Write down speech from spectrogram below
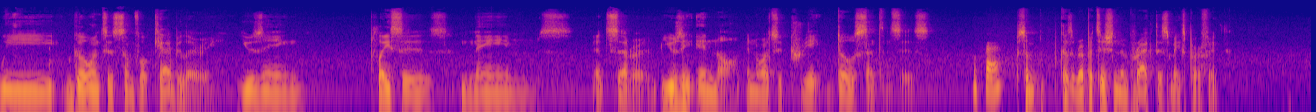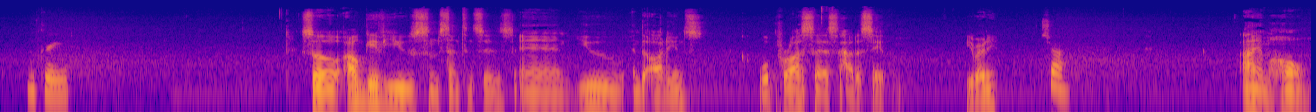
we go into some vocabulary using places, names, etc. Using inno in order to create those sentences. Okay. Some because repetition and practice makes perfect. Agreed. So I'll give you some sentences, and you and the audience will process how to say them. You ready? Sure. I am home.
